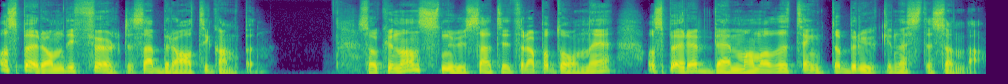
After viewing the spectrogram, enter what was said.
og spørre om de følte seg bra til kampen. Så kunne han snu seg til Trapatoni og spørre hvem han hadde tenkt å bruke neste søndag.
